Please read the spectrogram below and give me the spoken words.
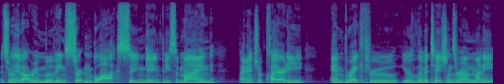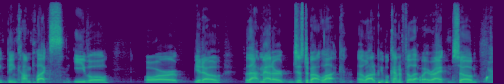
It's really about removing certain blocks so you can gain peace of mind, financial clarity, and break through your limitations around money being complex, evil, or, you know, for that matter, just about luck. A lot of people kind of feel that way, right? So, Yeah.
